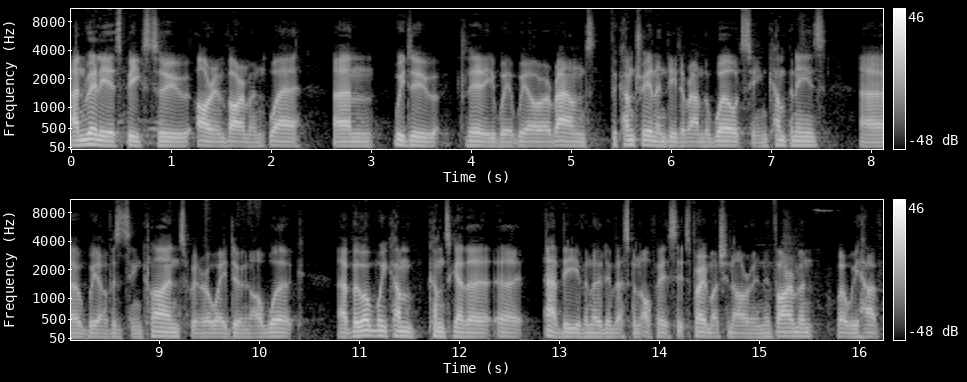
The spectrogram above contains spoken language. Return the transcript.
and really it speaks to our environment where um, we do clearly, we, we are around the country and indeed around the world seeing companies. Uh, we are visiting clients, we're away doing our work. Uh, but when we come, come together uh, at the Evenlode Investment Office, it's very much in our own environment where we have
